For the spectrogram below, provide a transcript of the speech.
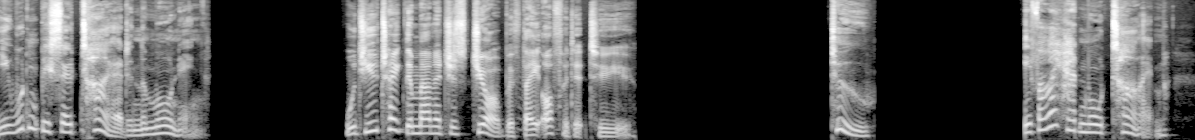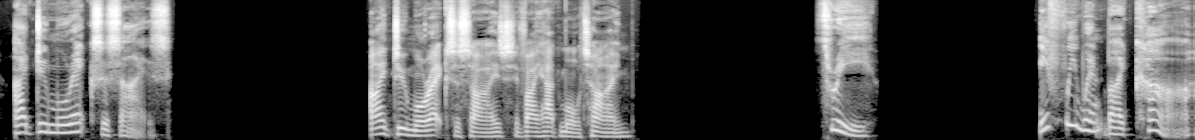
you wouldn't be so tired in the morning. Would you take the manager's job if they offered it to you? 2. If I had more time, I'd do more exercise. I'd do more exercise if I had more time. 3. If we went by car,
